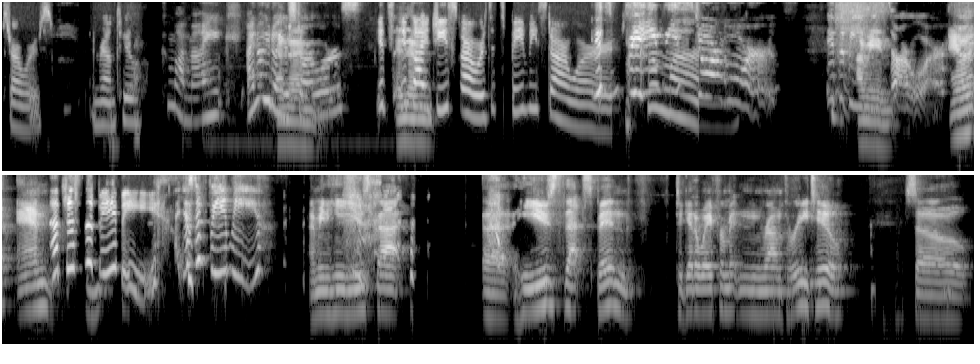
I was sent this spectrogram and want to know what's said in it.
Star Wars in round two. Come on, Mike. I know you know And your Star Wars. It's And it's then- IG Star Wars. It's baby Star Wars. It's baby. Star Wars. It's a baby I mean- Star Wars. and and Not just the baby. Just a baby. I mean, he used that. uh, he used that spin to get away from it in round three too. So.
